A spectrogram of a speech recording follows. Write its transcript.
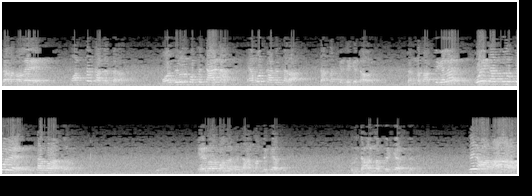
কারণ অনেক কষ্টের কাজের দ্বারা। মন যেগুলো করতে চায় না, এমন কাজের দ্বারা জান্নাতকে ঢেকে দেওয়া হয়। জান্নাত আসতে গেলে ওই কাজগুলো করে তারপর আসতে হবে। এরপরে মনে আছে জাহান্নাম দেখে আসো। উনি জাহান্নাম দেখে আসলেন। সে আঘাত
